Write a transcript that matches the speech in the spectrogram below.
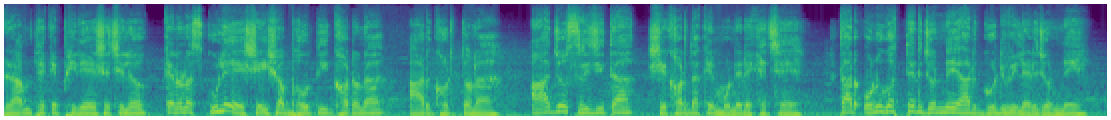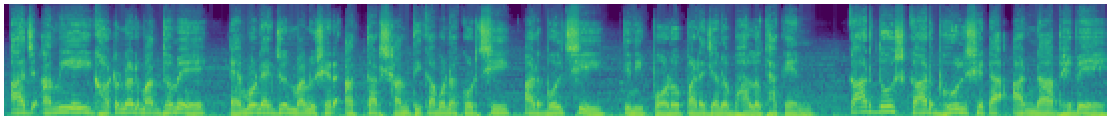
গ্রাম থেকে ফিরে এসেছিল, কেননা স্কুলে সেই সব ভৌতিক ঘটনা আর ঘটত না। আজও সৃজিতা শেখরদাকে মনে রেখেছে। তার অনুগত্যের জন্যে আর গুডউইলের জন্যে। আজ আমি এই ঘটনার মাধ্যমে এমন একজন মানুষের আত্মার শান্তি কামনা করছি আর বলছি, তিনি পরপারে যেন ভালো থাকেন। কার দোষ, কার ভুল সেটা আর না ভেবে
